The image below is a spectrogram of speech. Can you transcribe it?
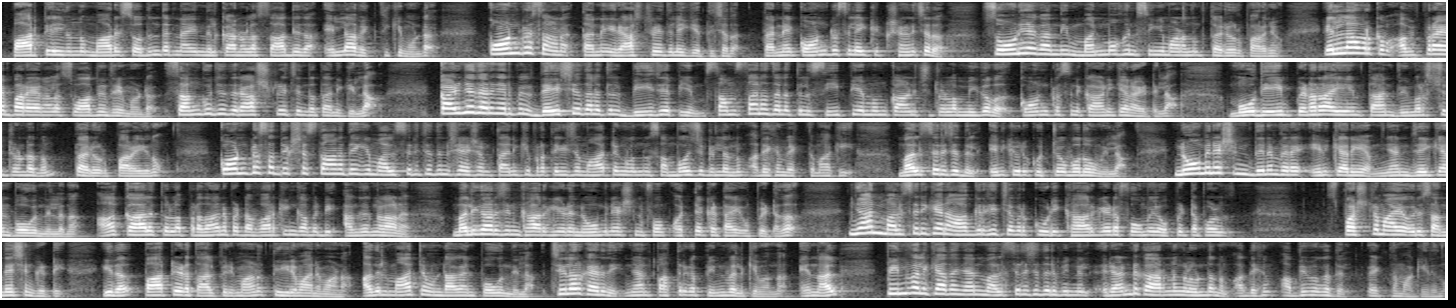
പാർട്ടിയിൽ നിന്നും മാറി സ്വതന്ത്രനായി നിൽക്കാനുള്ള സാധ്യത എല്ലാ വ്യക്തിക്കുമുണ്ട്. കോൺഗ്രസ് ആണ് തന്നെ രാഷ്ട്രീയത്തിലേക്ക് എത്തിച്ചത്. തന്നെ കോൺഗ്രസിലേക്ക് ക്ഷണിച്ചത് സോണിയാഗാന്ധി മൻമോഹൻ സിംഗുമാണെന്നും തരൂർ പറഞ്ഞു. എല്ലാവർക്കും അഭിപ്രായം പറയാനുള്ള സ്വാതന്ത്ര്യമുണ്ട്. സങ്കുചിത രാഷ്ട്രീയ ചിന്ത തനിക്കില്ല. കഴിഞ്ഞ തെരഞ്ഞെടുപ്പിൽ ദേശീയ തലത്തിൽ ബി ജെ പിയും സംസ്ഥാന തലത്തിൽ സി പി എമ്മും കാണിച്ചിട്ടുള്ള മികവ് കോൺഗ്രസിന് കാണിക്കാനായിട്ടില്ല. മോദിയെയും പിണറായിയെയും താൻ വിമർശിച്ചിട്ടുണ്ടെന്നും തരൂർ പറയുന്നു. കോൺഗ്രസ് അധ്യക്ഷ സ്ഥാനത്തേക്ക് മത്സരിച്ചതിന് ശേഷം തനിക്ക് പ്രത്യേകിച്ച് മാറ്റങ്ങളൊന്നും സംഭവിച്ചിട്ടില്ലെന്നും അദ്ദേഹം വ്യക്തമാക്കി. മത്സരിച്ചതിൽ എനിക്കൊരു കുറ്റബോധവുമില്ല. നോമിനേഷൻ ദിനം വരെ എനിക്കറിയാം ഞാൻ ജയിക്കാൻ പോകുന്നില്ലെന്ന്. ആ കാലത്തുള്ള പ്രധാനപ്പെട്ട വർക്കിംഗ് കമ്മിറ്റി അംഗങ്ങളാണ് മല്ലികാർജുൻ ഖാർഗെയുടെ നോമിനേഷൻ ഫോം ഒറ്റക്കെട്ടായി ഒപ്പിട്ടത്. ഞാൻ മത്സരിക്കാൻ ആഗ്രഹിച്ചവർ കൂടി ഖാർഗെയുടെ ഫോമിൽ ഒപ്പിട്ടപ്പോൾ സ്പഷ്ടമായ ഒരു സന്ദേശം കിട്ടി. ഇത് പാർട്ടിയുടെ താല്പര്യമാണ് തീരുമാനമാണ്. അതിൽ മാറ്റം ഉണ്ടാകാൻ പോകുന്നില്ല. ചിലർ കരുതി ഞാൻ പത്രിക പിൻവലിക്കുമെന്ന്. എന്നാൽ പിൻവലിക്കാതെ ഞാൻ മത്സരിച്ചതിന് പിന്നിൽ രണ്ട് കാരണങ്ങളുണ്ടെന്നും അദ്ദേഹം അഭിമുഖത്തിൽ വ്യക്തമാക്കിയിരുന്നു.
